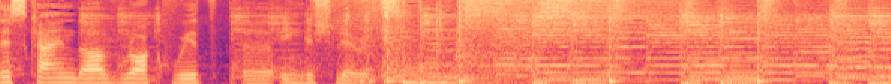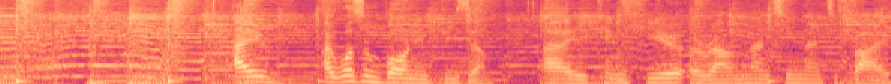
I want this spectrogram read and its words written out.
this kind of rock with uh, English lyrics. I, I wasn't born in Pisa. I came here around 1995.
